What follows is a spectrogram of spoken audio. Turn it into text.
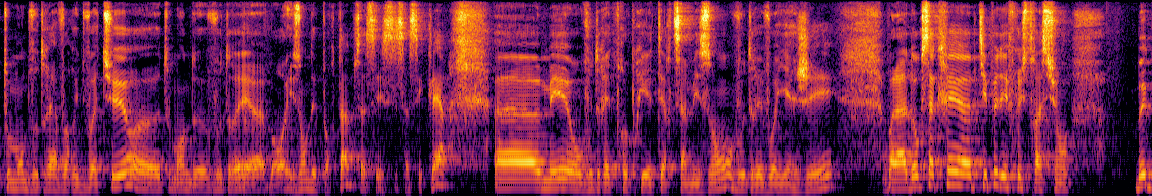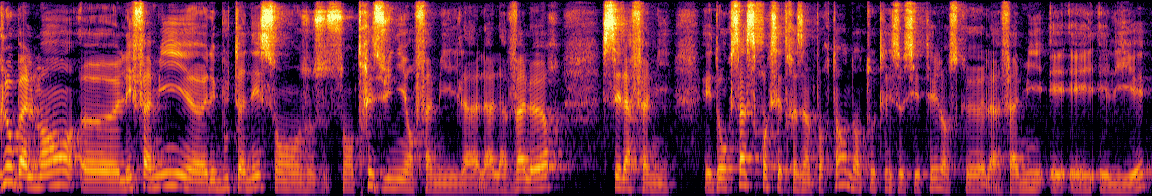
tout le monde voudrait avoir une voiture. Euh, tout le monde voudrait, euh, bon, ils ont des portables, ça c'est, ça c'est clair. mais on voudrait être propriétaire de sa maison, on voudrait voyager. Voilà. Donc ça crée un petit peu des frustrations. Mais globalement, les familles, les Bhoutanais sont, sont très unis en famille. La, la, la valeur c'est la famille. Et donc ça, je crois que c'est très important dans toutes les sociétés lorsque la famille est, liée.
